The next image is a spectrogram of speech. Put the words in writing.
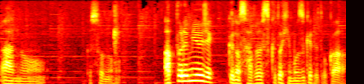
あのその Apple Music のサブスクと紐付けるとか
